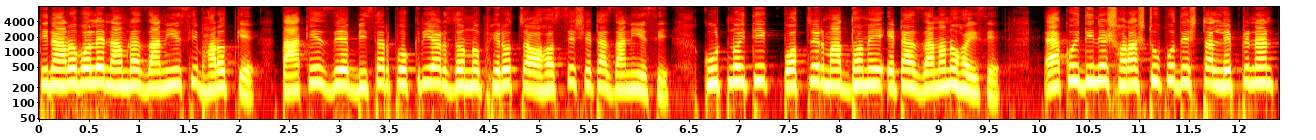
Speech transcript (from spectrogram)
তিনি আরও বলেন, আমরা জানিয়েছি ভারতকে। তাকে যে বিচার প্রক্রিয়ার জন্য ফেরত চাওয়া হচ্ছে সেটা জানিয়েছি। কূটনৈতিক পত্রের মাধ্যমে এটা জানানো হয়েছে। একই দিনে স্বরাষ্ট্র উপদেষ্টা লেফটেন্যান্ট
